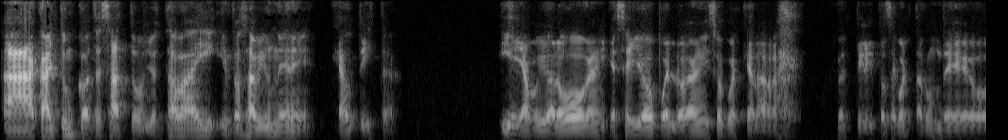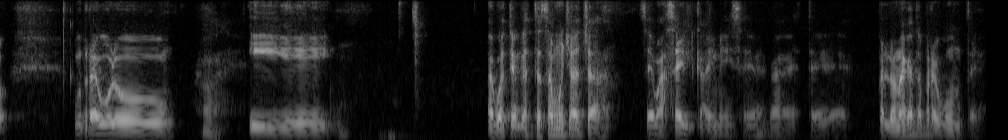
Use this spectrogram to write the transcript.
Ah, Cartoon Cut, exacto. Yo estaba ahí y entonces había un nene que es autista. Y ella vio a Logan y qué sé yo, pues Logan hizo pues que la, los estilitos se cortaron un dedo, un revolú. Y la cuestión es que esa muchacha se me acerca y me dice, este, perdona que te pregunte,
